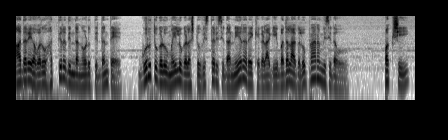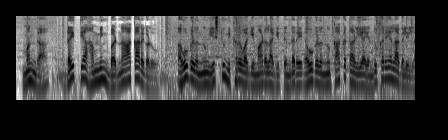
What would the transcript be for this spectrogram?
ಆದರೆ ಅವರು ಹತ್ತಿರದಿಂದ ನೋಡುತ್ತಿದ್ದಂತೆ, ಗುರುತುಗಳು ಮೈಲುಗಳಷ್ಟು ವಿಸ್ತರಿಸಿದ ನೇರ ರೇಖೆಗಳಾಗಿ ಬದಲಾಗಲು ಪ್ರಾರಂಭಿಸಿದವು. ಪಕ್ಷಿ, ಮಂಗ, ದೈತ್ಯ ಹಮ್ಮಿಂಗ್ ಬರ್ಡ್ನ ಆಕಾರಗಳು. ಅವುಗಳನ್ನು ಎಷ್ಟು ನಿಖರವಾಗಿ ಮಾಡಲಾಗಿತ್ತೆಂದರೆ ಅವುಗಳನ್ನು ಕಾಕತಾಳೀಯ ಎಂದು ಕರೆಯಲಾಗಲಿಲ್ಲ.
